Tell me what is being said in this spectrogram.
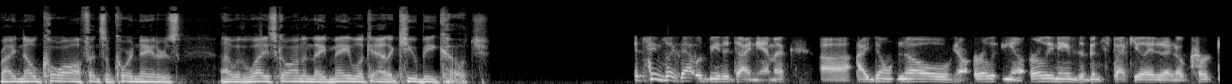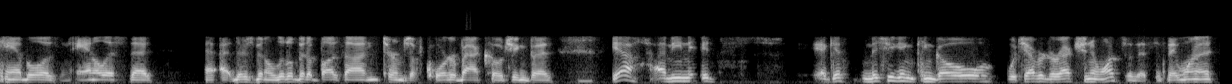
right? No co offensive coordinators uh, with Weiss gone, and they may look at a QB coach. It seems like that would be the dynamic. Uh, I don't know. You know, early you know early names have been speculated. I know Kirk Campbell is an analyst that uh, uh there's been a little bit of buzz on in terms of quarterback coaching, but yeah, I mean it's. I guess Michigan can go whichever direction it wants with this. If they want to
